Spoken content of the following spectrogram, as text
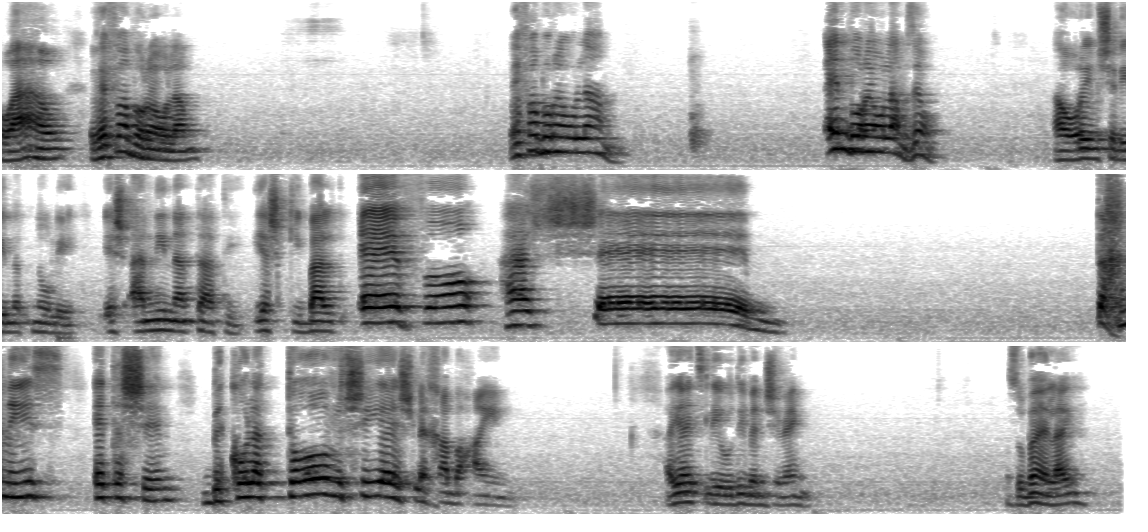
וואו, ואיפה הבורא עולם? ואיפה הבורא עולם? אין בורא עולם, זהו. ההורים שלי נתנו לי, יש אני נתתי, יש קיבלתי. איפה השם? תכניס את השם בכל הטוב שיש לך בחיים. היה אצלי יהודי בן 70. אז הוא בא אליי,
